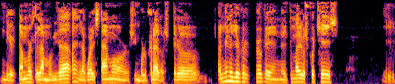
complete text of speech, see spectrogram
digamos la movida en la cual estamos involucrados. Pero al menos yo creo que en el tema de los coches eh,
